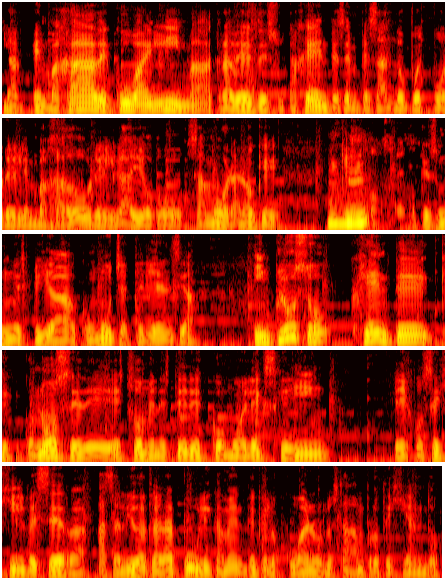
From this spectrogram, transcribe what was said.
La Embajada de Cuba en Lima, a través de sus agentes, empezando pues por el embajador, el gallo Zamora, ¿no? Que, que es un espía con mucha experiencia. Incluso gente que conoce de estos menesteres como el ex GEIN, eh, José Gil Becerra, ha salido a declarar públicamente que los cubanos lo estaban protegiendo.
